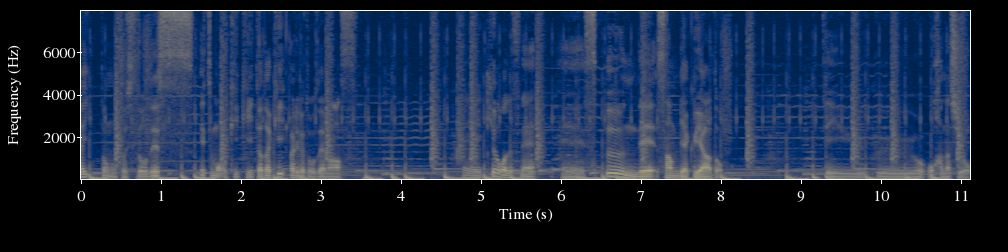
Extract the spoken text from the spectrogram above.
はい、どうも、としぞうです。いつもお聞きいただきありがとうございます。えー今日はですね、えースプーンで300ヤードっていうお話を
